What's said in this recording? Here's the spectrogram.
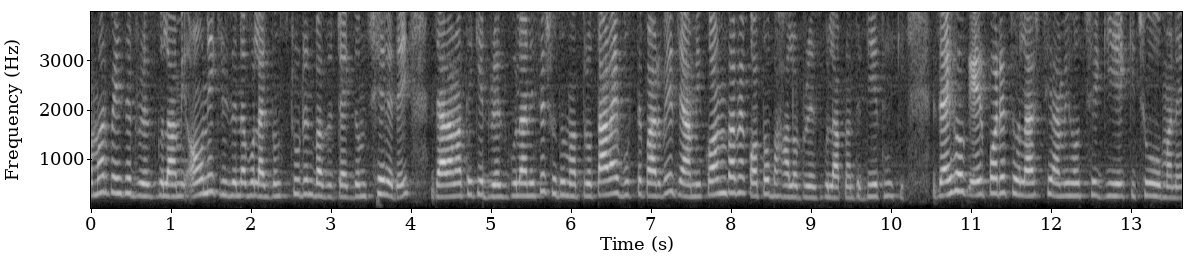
আমার পেজের ড্রেসগুলো আমি অনেক রিজনেবল একদম স্টুডেন্ট বাজেটটা একদম ছেড়ে দেই। যারা আমার থেকে ড্রেসগুলো নিছে, শুধুমাত্র তারাই বুঝতে পারবে যে আমি কম দামে কত ভালো ড্রেসগুলো আপনাদের দিয়ে থাকি। যাই হোক, এরপরে চলে আসছি আমি হচ্ছে গিয়ে কিছু মানে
